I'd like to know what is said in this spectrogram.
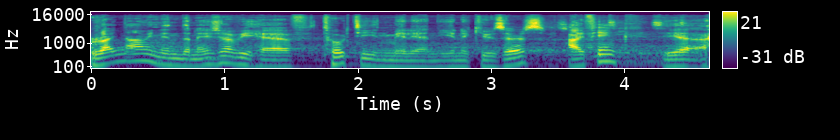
Right now in Indonesia, we have 13 million unique users. I think, yeah.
